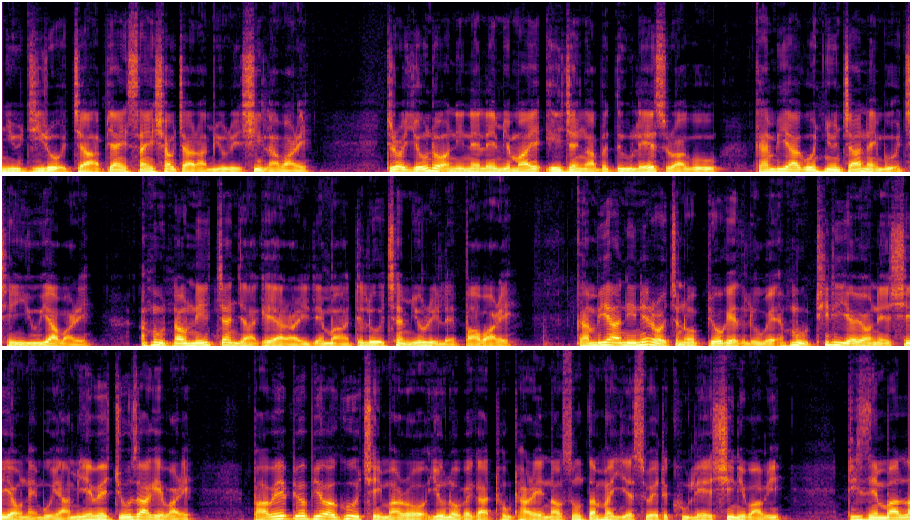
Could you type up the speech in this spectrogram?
NUG တို့အကြားအပြိုင်ဆိုင်လျှောက်ကြတာမျိုးတွေရှိလာပါတယ်ဒီတော့ရုံးတော်အနေနဲ့လည်းမြန်မာရဲ့ agent ကဘယ်သူလဲဆိုတာကိုဂမ်ဘီယာကိုညွှန်ကြားနိုင်မှုအချိန်ယူရပါတယ်အမှုနှောင့်နှေးကြန့်ကြာခဲ့ရတာတွေထဲမှာဒီလိုအချက်မျိုးတွေလည်းပါပါတယ်ဂမ်ဘီယာအနေနဲ့တော့ကျွန်တော်ပြောခဲ့သလိုပဲအမှုထိထိရောက်ရောက်နဲ့ရှေ့ရောက်နိုင်ဖို့ရအမြဲပဲစူးစမ်းခဲ့ပါတယ် ဘာပဲပြောပြောအခုအချိန်မှာတော့ရုံးတော်ဘက်ကထုတ်ထားတဲ့နောက်ဆုံးသတ်မှတ်ရက်စွဲတစ်ခုလည်းရှိနေပါပြီဒီဇင်ဘာလ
